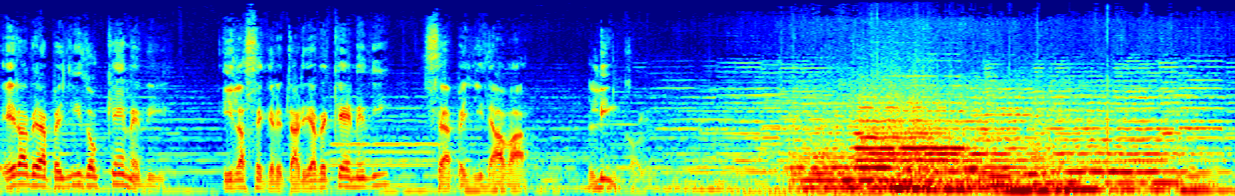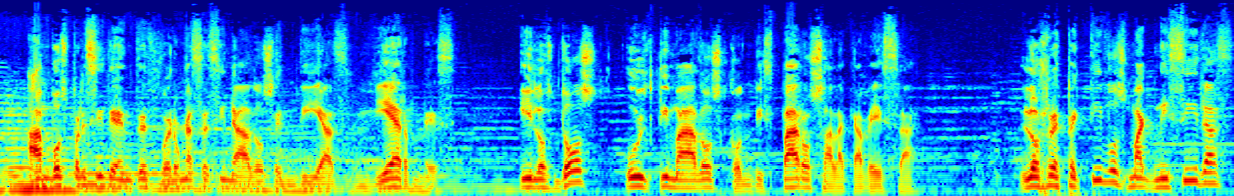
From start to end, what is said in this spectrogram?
era de apellido Kennedy y la secretaria de Kennedy se apellidaba Lincoln. Ambos presidentes fueron asesinados en días viernes y los dos ultimados con disparos a la cabeza. Los respectivos magnicidas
